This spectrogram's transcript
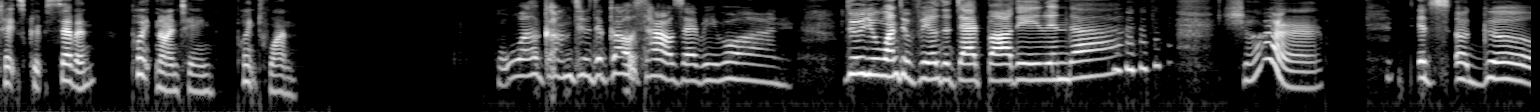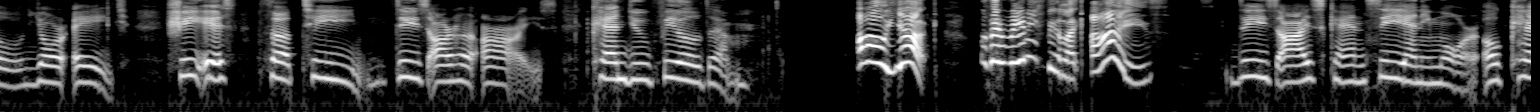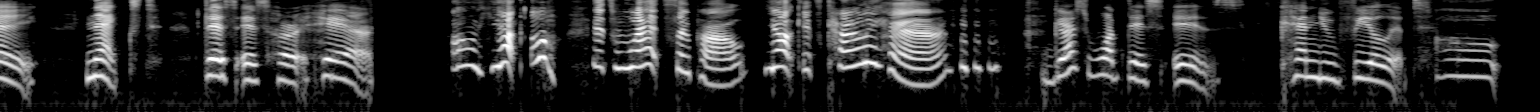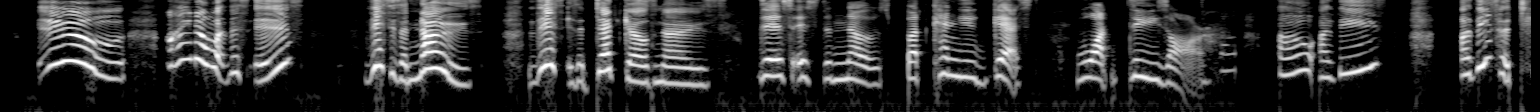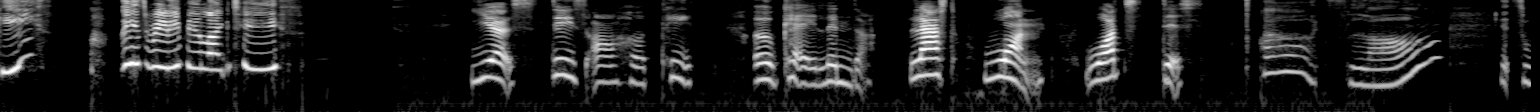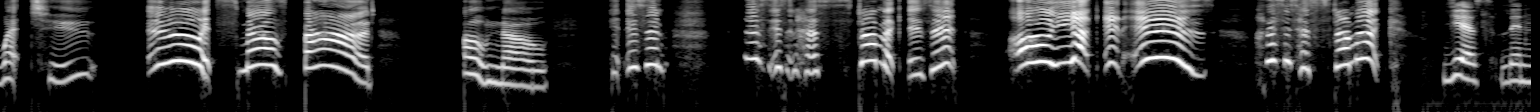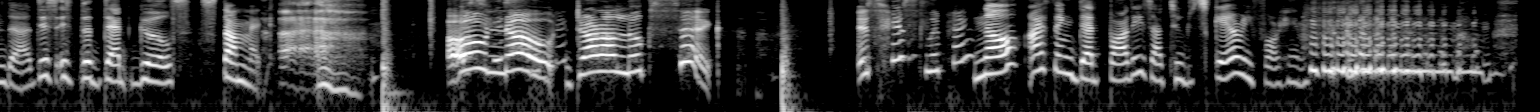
Tapescript 7.19.1. Welcome to the ghost house, everyone. Do you want to feel the dead body, Linda? Sure. it's a girl your age. She is 13. These are her eyes. Can you feel them? Oh, yuck! Well, they really feel like eyes. These eyes can't see anymore. Okay. Next. This is her hair. Oh, yuck! Oh, it's wet, so Pearl. Yuck! It's curly hair. Guess what this is? Can you feel it? oh, ew! I know what this is. This is a nose. This is a dead girl's nose. This is the nose, but can you guess what these are? Oh, are these? Are these her teeth? These really feel like teeth. Yes, these are her teeth. Okay, Linda. Last one. What's this? Oh, it's long. It's wet too. Ooh, it smells bad. Oh no, it isn't. This isn't her stomach, is it? Oh, yuck, it is! This is her stomach. Yes, Linda. This is the dead girl's stomach. Oh no, Dara looks sick. Is he sleeping? No, I think dead bodies are too scary for him.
